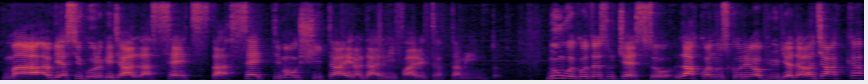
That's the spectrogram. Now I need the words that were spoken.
ma vi assicuro che già alla sesta, settima uscita era da rifare il trattamento. Dunque cosa è successo? L'acqua non scorreva più via dalla giacca,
